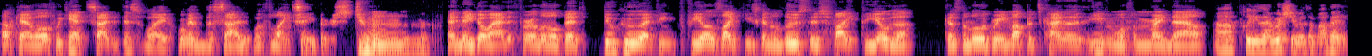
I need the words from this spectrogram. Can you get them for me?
"Okay, well, if we can't decide it this way, we're gonna decide it with lightsabers." Doom. And they go at it for a little bit. Dooku, I think, feels like he's gonna lose this fight to Yoda because the little green Muppet's kind of even with him right now. Oh, please, I wish he was a Muppet.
